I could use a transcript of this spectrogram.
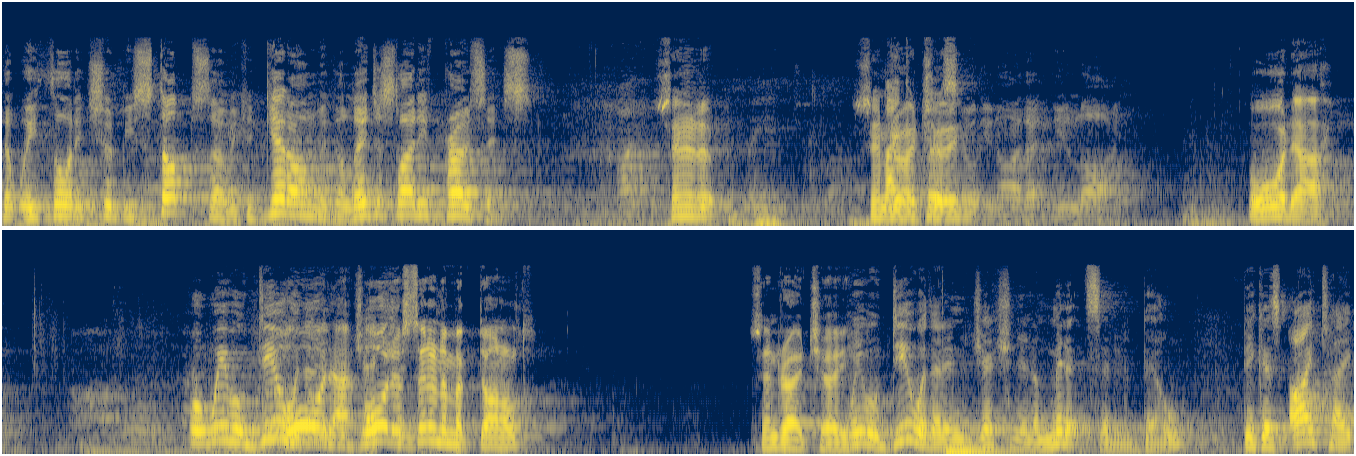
that we thought it should be stopped so we could get on with the legislative process. Senator, Senator O'Chee. Deny that and you. Order. Well, we will deal with that Order. Order. Senator McDonald. Senator O'Chee. We will deal with that interjection in a minute, Senator Bell, because I take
